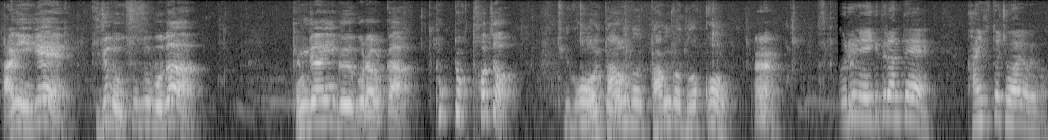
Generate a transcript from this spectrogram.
아니 이게 기존 옥수수보다 굉장히 그 뭐라 그럴까 톡톡 터져 튀고 어. 당도 당도 좋고 예. 어린 애기들한테 간식도 좋아요, 이거.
